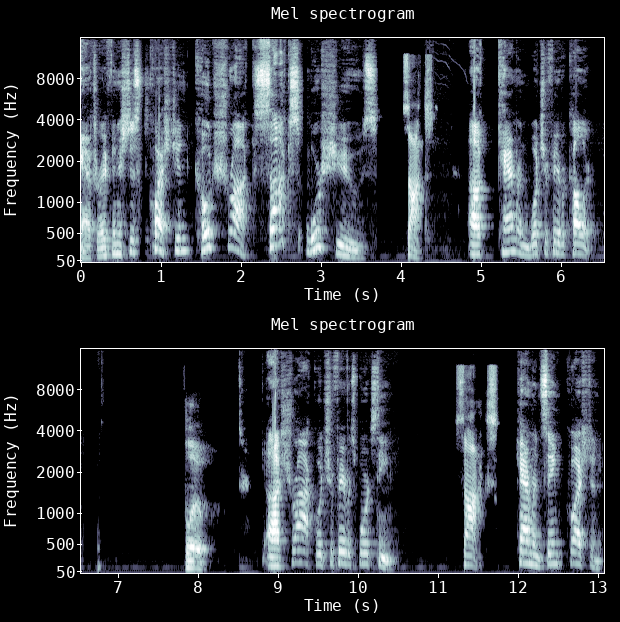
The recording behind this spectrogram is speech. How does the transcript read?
after I finish this question. Coach Schrock, socks or shoes? Socks. Uh, Cameron, what's your favorite color? Blue. Uh, Schrock, what's your favorite sports team? Sox. Cameron, same question.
